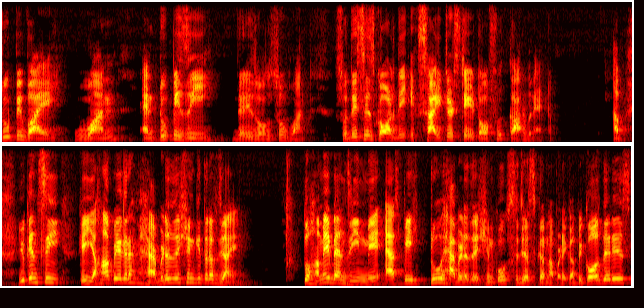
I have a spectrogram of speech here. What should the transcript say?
two P Y one and two P Z there is also one so this is called the excited state of carbon atom अब यू कैन सी कि यहाँ पे अगर हम हैबिटाइजेशन की तरफ़ जाएँ तो हमें बेंजीन में sp2 हाइब्रिडाइजेशन को सजेस्ट करना पड़ेगा because there is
